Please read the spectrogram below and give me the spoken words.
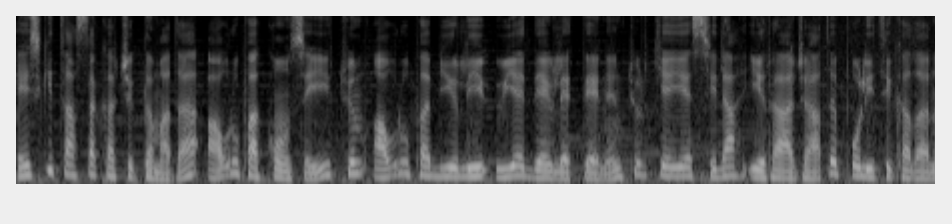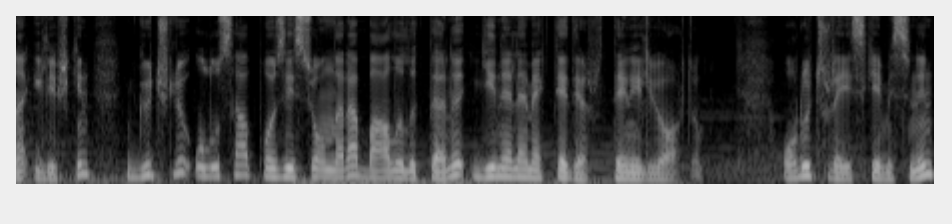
Eski taslak açıklamada Avrupa Konseyi tüm Avrupa Birliği üye devletlerinin Türkiye'ye silah ihracatı politikalarına ilişkin güçlü ulusal pozisyonlara bağlılıklarını yinelemektedir deniliyordu. Oruç Reis gemisinin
